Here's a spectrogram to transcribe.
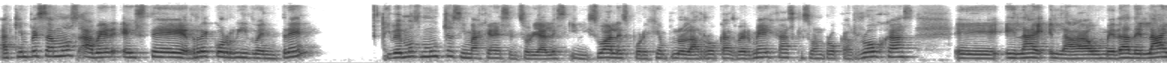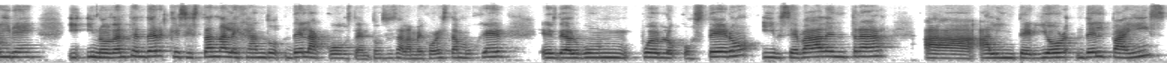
aquí empezamos a ver este recorrido en tren y vemos muchas imágenes sensoriales y visuales, por ejemplo, las rocas bermejas, que son rocas rojas, eh, la humedad del aire, y, nos da a entender que se están alejando de la costa. Entonces, a lo mejor esta mujer es de algún pueblo costero y se va a adentrar al interior del país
